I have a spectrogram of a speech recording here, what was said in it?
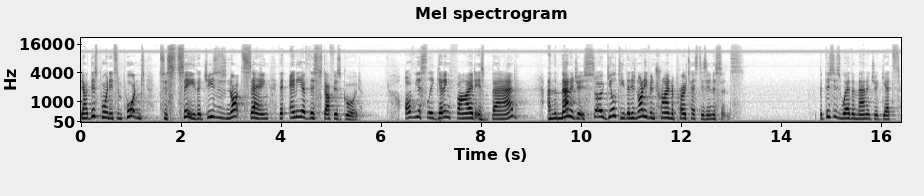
Now, at this point, it's important to see that Jesus is not saying that any of this stuff is good. Obviously, getting fired is bad, and the manager is so guilty that he's not even trying to protest his innocence. But this is where the manager gets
